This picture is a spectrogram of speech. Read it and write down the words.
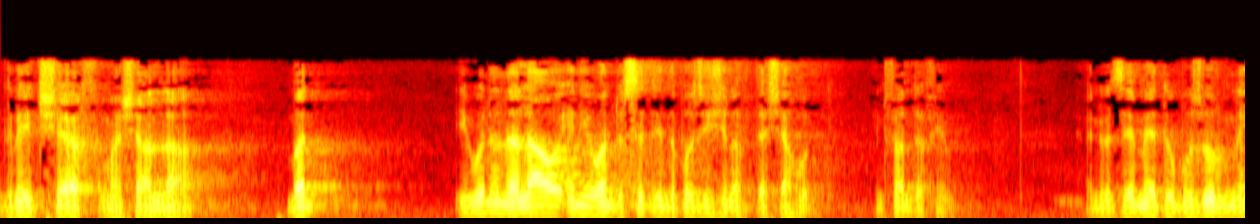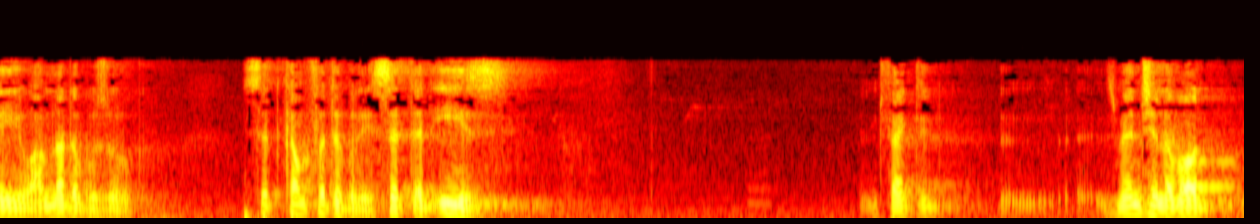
great sheikh, mashallah, but he wouldn't allow anyone to sit in the position of tashahud in front of him. And he would say, Main to buzurg nahi I'm not a buzurg. Sit comfortably, sit at ease In fact, it, it's mentioned about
